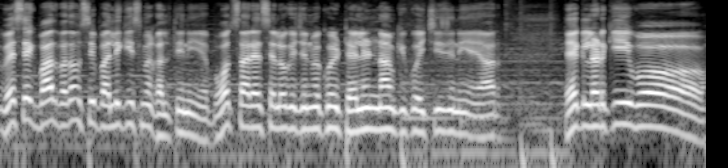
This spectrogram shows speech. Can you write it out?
वैसे एक बात बताऊँ, सिर्फ़ अली की इसमें गलती नहीं है। बहुत सारे ऐसे लोग हैं जिनमें कोई टैलेंट नाम की कोई चीज़ नहीं है यार। एक लड़की वो,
